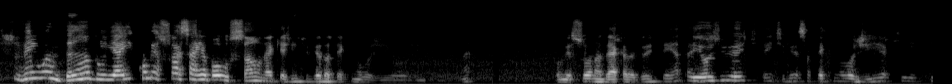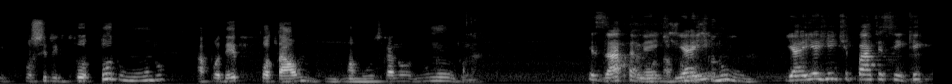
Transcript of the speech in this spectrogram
isso veio andando e aí começou essa revolução, né? Que a gente vê da tecnologia hoje. Né? Começou na década de 80 e hoje a gente vê essa tecnologia que, que possibilitou todo mundo a poder botar um, uma música no, no mundo, né? Exatamente. E aí, e aí a gente parte assim, que,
